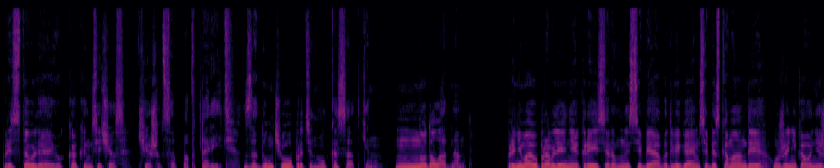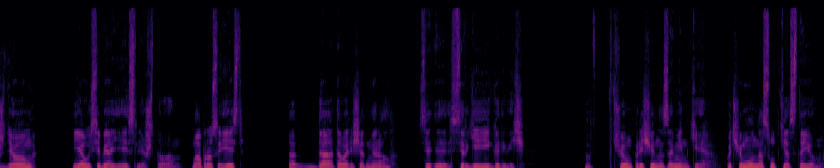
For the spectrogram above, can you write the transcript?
Представляю, как им сейчас чешется повторить», — задумчиво протянул Касаткин. «Ну да ладно. Принимаю управление крейсером на себя. Выдвигаемся без команды, уже никого не ждем. Я у себя, если что. Вопросы есть?» Э, «Да, товарищ адмирал. Э, Сергей Игоревич. В чем причина заминки? Почему на сутки отстаем?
